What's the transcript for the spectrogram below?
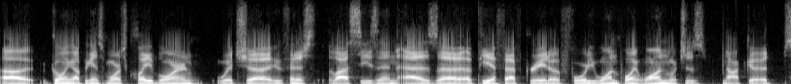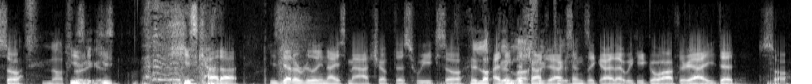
uh, going up against Morris Claiborne, which uh, who finished last season as a, a, PFF grade of 41.1, which is not good. So not he's, good. he's he's got a he's got a really nice matchup this week. So I think DeSean Jackson's too. a guy that we could go after. Yeah, he did. So.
